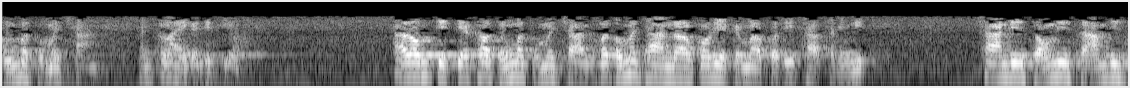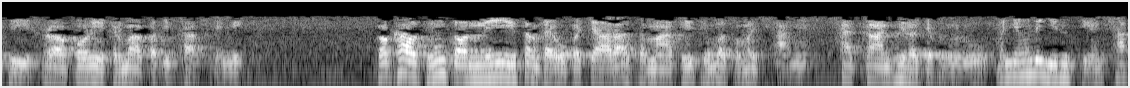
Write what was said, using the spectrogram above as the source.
ถึงปฐมฌาน มันใกล้กันนิดเดียว อารมณ์จิตจะเข้าถึงปฐมฌานปฐมฌานเราก็เรียกกันว่าปฏิภาคนิมิตฌานที่สองที่สามที่สี่เราก็เรียกกันว่าปฏิภาคนิมิตก็เข้าถึงตอนนี้ตั้งแต่อุปจารสมาธิถึงปฐมฌานเนี่ยอาการที่เราจะเพิ่งรู้ มันยังได้ยินเสียงชัด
